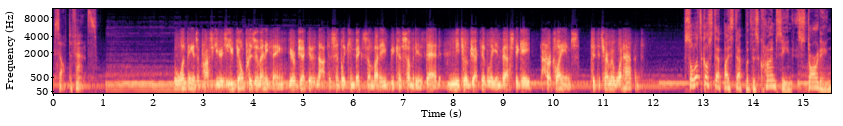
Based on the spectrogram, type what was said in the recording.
self defense. One thing as a prosecutor is you don't presume anything. Your objective is not to simply convict somebody because somebody is dead. You need to objectively investigate her claims to determine what happened. So let's go step by step with this crime scene, starting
